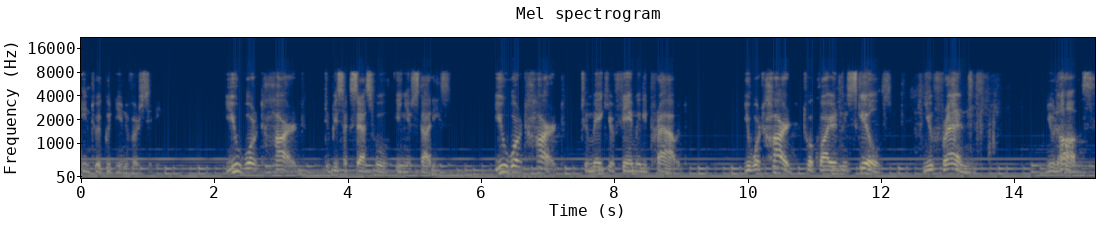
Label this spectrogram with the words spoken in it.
into a good university. You worked hard to be successful in your studies. You worked hard to make your family proud. You worked hard to acquire new skills, new friends, new loves.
